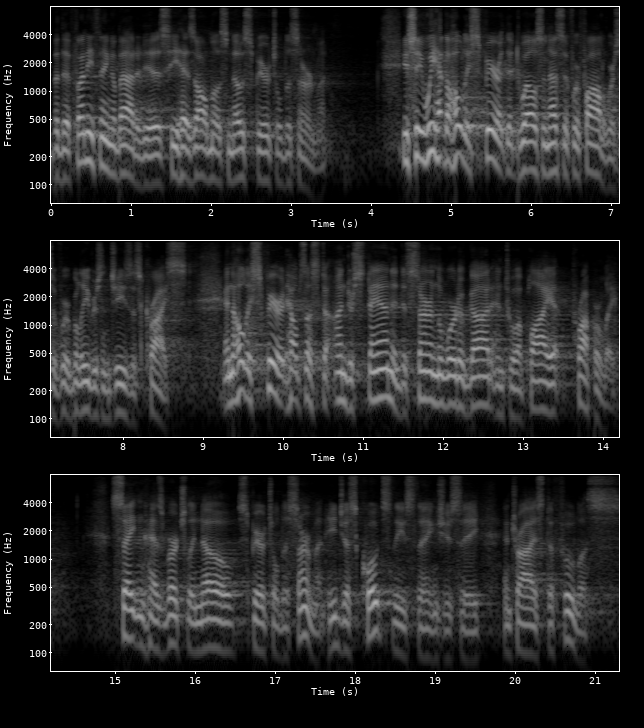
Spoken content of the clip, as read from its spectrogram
But the funny thing about it is, he has almost no spiritual discernment. You see, we have the Holy Spirit that dwells in us if we're followers, if we're believers in Jesus Christ. And the Holy Spirit helps us to understand and discern the Word of God and to apply it properly. Satan has virtually no spiritual discernment. He just quotes these things, you see, and tries to fool us.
